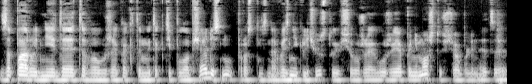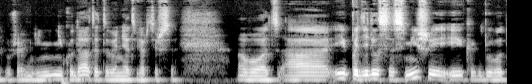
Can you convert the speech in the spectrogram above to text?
за пару дней до этого уже как-то мы так тепло общались, ну, просто, не знаю, возникли чувства, и все, уже, уже я понимал, что все, блин, это уже никуда от этого не отвертишься. Вот. А, и поделился с Мишей, и как бы вот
